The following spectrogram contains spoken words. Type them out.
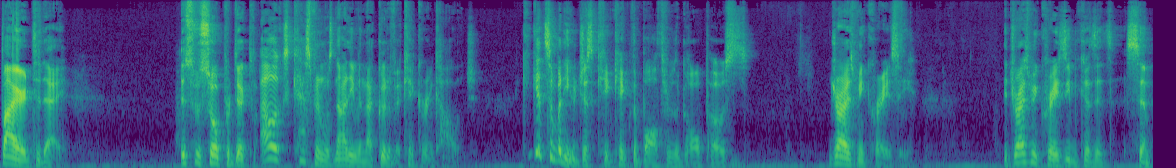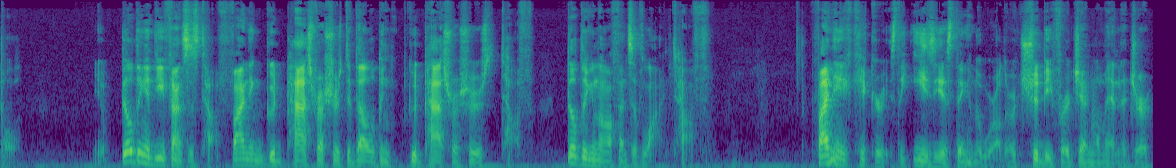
fired today. This was so predictable. Alex Kessman was not even that good of a kicker in college. Can get somebody who just can kick the ball through the goalposts. It drives me crazy. It drives me crazy because it's simple. You know, building a defense is tough. Finding good pass rushers, developing good pass rushers, tough. Building an offensive line, tough. Finding a kicker is the easiest thing in the world, or it should be for a general manager.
